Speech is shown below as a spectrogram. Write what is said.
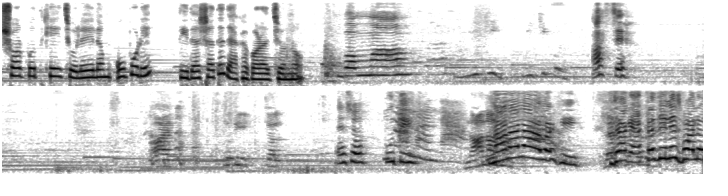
শরবত খেয়ে চলে এলাম উপরে দিদার সাথে দেখা করার জন্য। বম্মা। আসছে। এসো পুতি। না না না আবার কি? যাক একটা জিনিস ভালো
